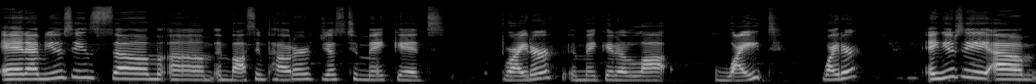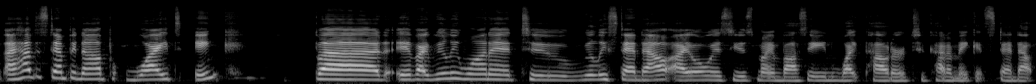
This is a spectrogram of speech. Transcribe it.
And I'm using some um, embossing powder just to make it brighter and make it a lot white, whiter. And usually um, I have the Stampin' Up! white ink but if I really wanted to really stand out, I always use my embossing white powder to kind of make it stand out.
